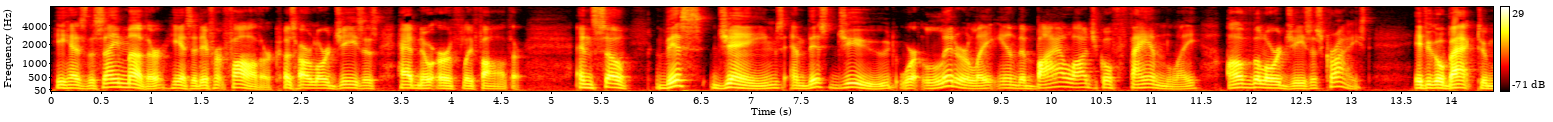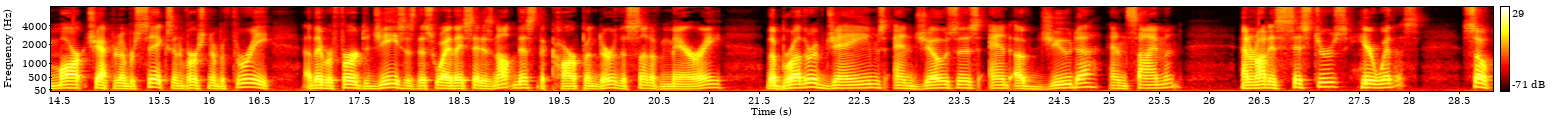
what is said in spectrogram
he has the same mother, he has a different father because our Lord Jesus had no earthly father. And so this James and this Jude were literally in the biological family of the Lord Jesus Christ. If you go back to Mark chapter number 6 and verse number 3, uh, they referred to Jesus this way. They said, Is not this the carpenter, the son of Mary, the brother of James and Joseph and of Judah and Simon? And are not his sisters here with us? So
